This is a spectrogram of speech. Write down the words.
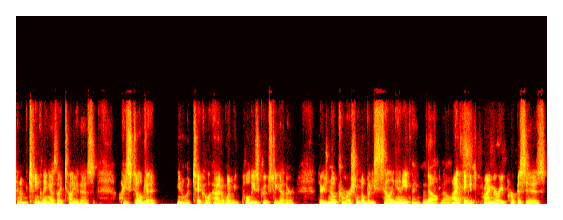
and I'm tingling as I tell you this. I still get a you know a tickle out of when we pull these groups together there's no commercial. Nobody's selling anything. No, no. I think its primary purpose is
